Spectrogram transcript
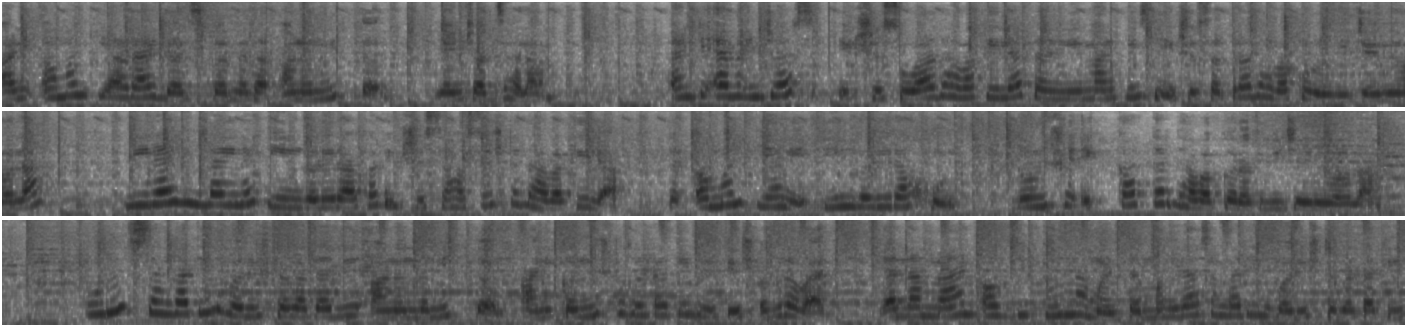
आणि अमन या रायडर्स कर्णधार आनंद मित्तल यांच्यात झाला. अँटी ॲव्हेंजर्स एकशे सोळा धावा केल्या तर निर्माण एकशे सतरा धावा करून विजय मिळवला. मीरा हिंदाईने तीन गडी राखत एकशे सहासष्ट धावा केल्या तर अमंत याने तीन गडी राखून दोनशे एकाहत्तर धावा करत विजय मिळवला. पुरुष संघातील वरिष्ठ गटातील आनंद मित्तल आणि कनिष्ठ गटातील रितेश अग्रवाल यांना मॅन ऑफ द टुर्नामेंट तर महिला संघातील वरिष्ठ गटातील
